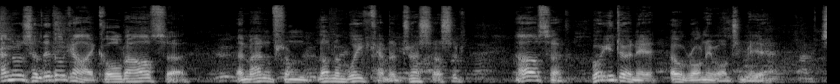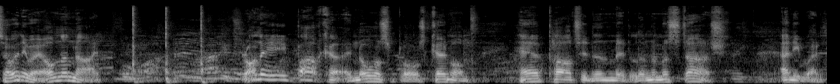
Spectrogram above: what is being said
And there was a little guy called Arthur, a man from London Weekend, a dresser. I said, Oh, Arthur, what are you doing here? Oh, Ronnie wanted me here. So anyway, on the night, Ronnie Barker, enormous applause, came on, hair parted in the middle and a moustache. And he went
